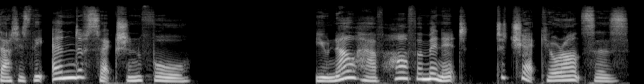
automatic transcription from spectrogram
That is the end of section 4. You now have half a minute to check your answers.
